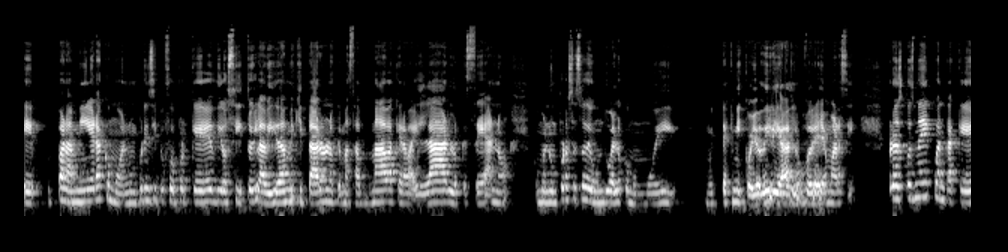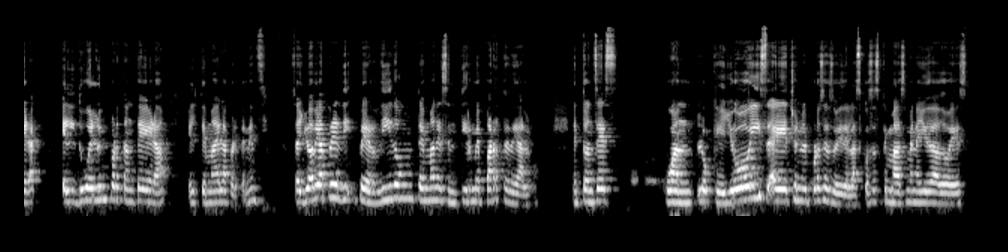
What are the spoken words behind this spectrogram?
eh, para mí era como en un principio fue porque Diosito y la vida me quitaron lo que más amaba, que era bailar, lo que sea, ¿no? Como en un proceso de un duelo como muy, muy técnico, yo diría, lo podría llamar así. Pero después me di cuenta que era, el duelo importante era el tema de la pertenencia. O sea, yo había perdido un tema de sentirme parte de algo. Entonces, cuando, lo que yo hice, he hecho en el proceso y de las cosas que más me han ayudado es,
